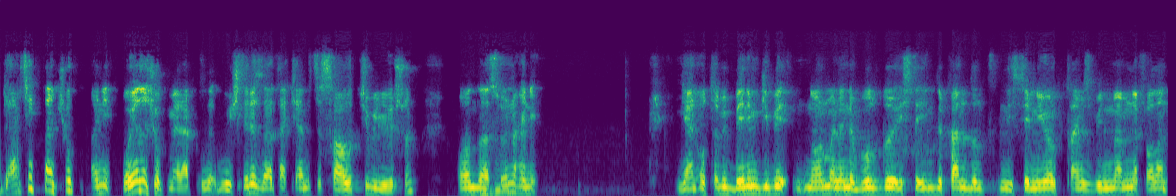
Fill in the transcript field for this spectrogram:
gerçekten çok hani Oya da çok meraklı bu işleri. Zaten kendisi sağlıkçı biliyorsun. Ondan sonra hani yani o tabii benim gibi normal hani bulduğu işte Independent, işte New York Times bilmem ne falan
